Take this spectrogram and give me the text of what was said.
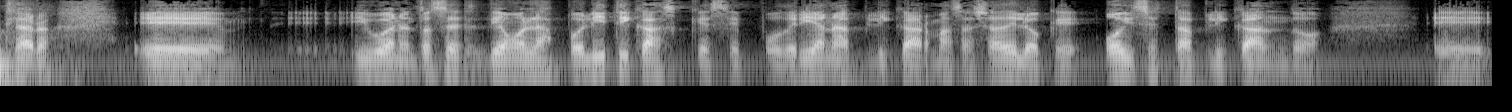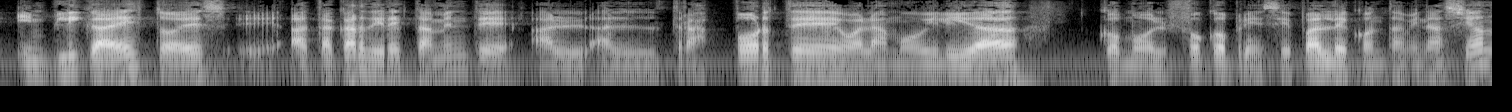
Claro. Eh, y bueno, entonces, digamos, las políticas que se podrían aplicar, más allá de lo que hoy se está aplicando, eh, implica esto es atacar directamente al, al, transporte o a la movilidad como el foco principal de contaminación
